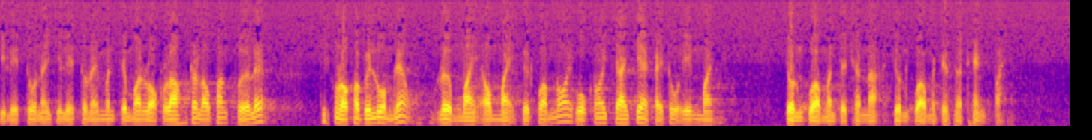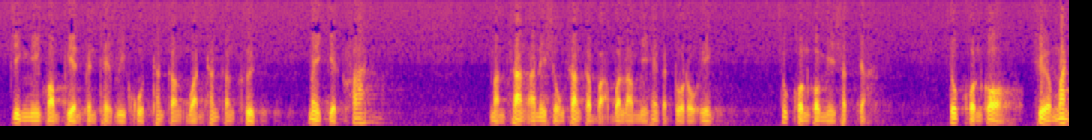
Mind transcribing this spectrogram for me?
กิเลสตัวไหนกิเลสตัวไหน มันจะมาหลอกเรา ถ้าเราพลั้งเผลอแล้วจิตของเราเข้าไปร่วมแล้ว เริ่มใหม่เอาใหม่ เกิดความน้อยอกน้อยใจแก้ไขตัวเองใหม่ จนกว่ามันจะชนะ จนกว่ามันจะเหือดแห้งไป ยิ่งมีความเพียรเป็นเทวีขุดทั้งกลางวันทั้งกลางคืนไม่เกียจคร้านมันสร้างอานิสงส์สร้างตบะบารมีให้กับตัวเราเอง ทุกคนก็มีสัจจะทุกคนก็เชื่อมั่น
